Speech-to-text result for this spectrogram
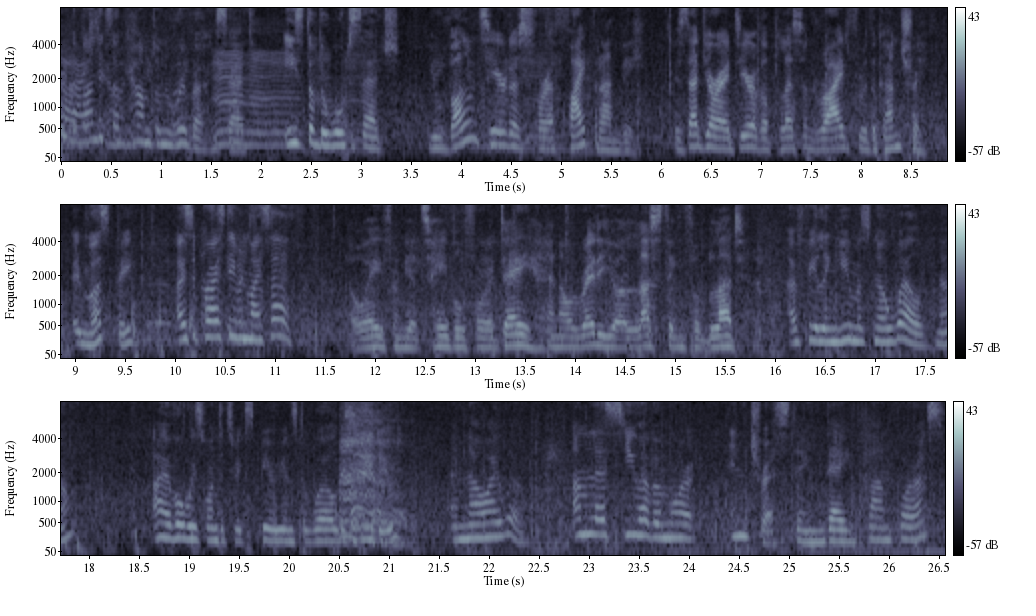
The bandits are camped on the river, he said. East of the water's edge. You volunteered us for a fight, Randvi. Is that your idea of a pleasant ride through the country? It must be. I surprised even myself. Away from your table for a day, and already you're lusting for blood. A feeling you must know well, no? I have always wanted to experience the world as you do, and now I will. Unless you have a more interesting day planned for us.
